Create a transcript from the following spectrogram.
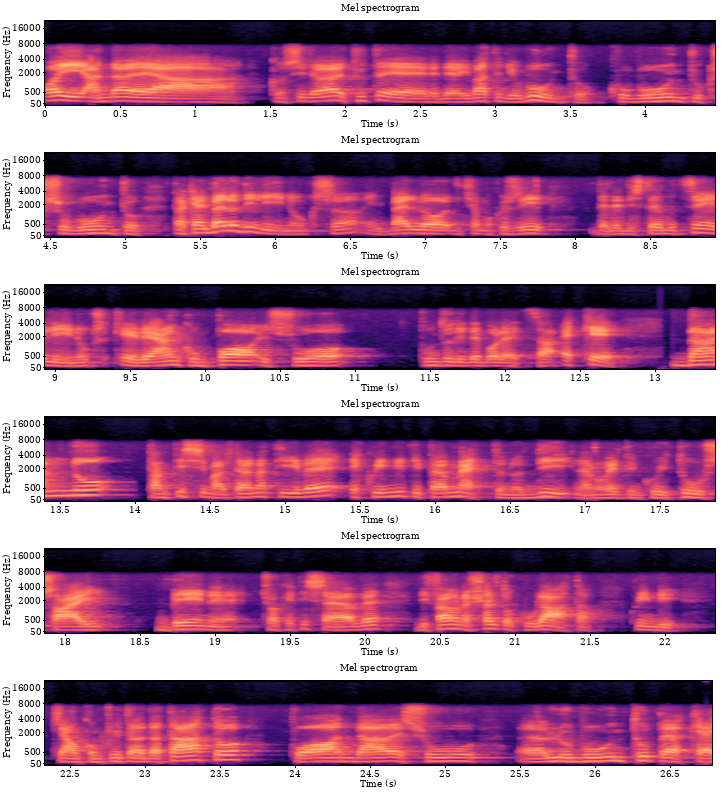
Poi andare a considerare tutte le derivate di Ubuntu, Kubuntu, Xubuntu, perché il bello di Linux, il bello, diciamo così, delle distribuzioni Linux, ed è anche un po' il suo punto di debolezza, è che danno tantissime alternative e quindi ti permettono di, nel momento in cui tu sai bene ciò che ti serve, di fare una scelta oculata. Quindi chi ha un computer datato può andare su eh, l'Ubuntu perché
